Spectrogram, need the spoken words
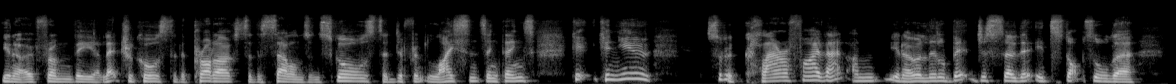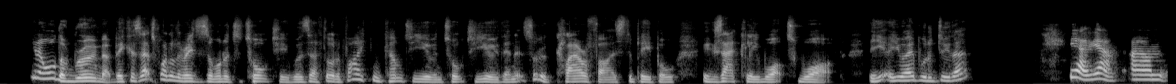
You know, from the electricals to the products to the salons and schools to different licensing things. Can, can you sort of clarify that on you know a little bit, just so that it stops all the you know all the rumor because that's one of the reasons i wanted to talk to you was i thought if i can come to you and talk to you then it sort of clarifies to people exactly what's what are you, are you able to do that yeah, yeah. Um,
